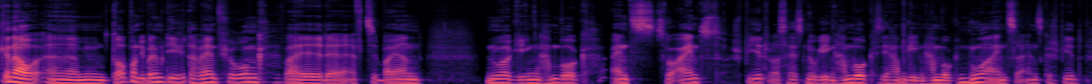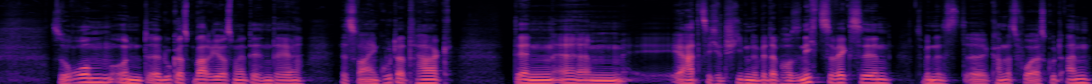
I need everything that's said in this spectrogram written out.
Genau, ähm, Dortmund übernimmt die Tabellenführung, weil der FC Bayern nur gegen Hamburg 1 zu 1 spielt. Das heißt nur gegen Hamburg. Sie haben gegen Hamburg nur 1 zu 1 gespielt. So rum. Und äh, Lukas Barrios meinte hinterher, es war ein guter Tag, denn ähm, er hat sich entschieden, in der Winterpause nicht zu wechseln. Zumindest äh, kam das vorerst gut an.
